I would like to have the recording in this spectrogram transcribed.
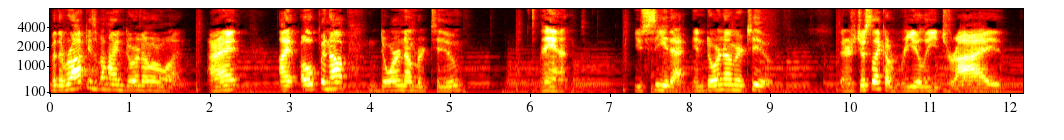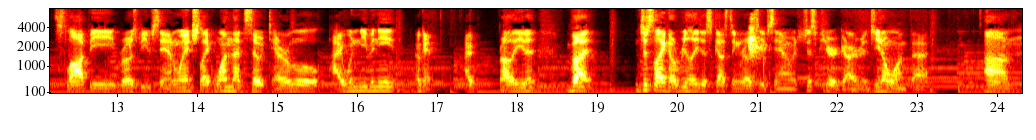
But The Rock is behind door number one, alright? I open up door number two, and you see that in door number two, there's just like a really dry, sloppy roast beef sandwich, like one that's so terrible I wouldn't even eat. Okay, I'd probably eat it, but just like a really disgusting roast beef sandwich, just pure garbage. You don't want that. Um,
